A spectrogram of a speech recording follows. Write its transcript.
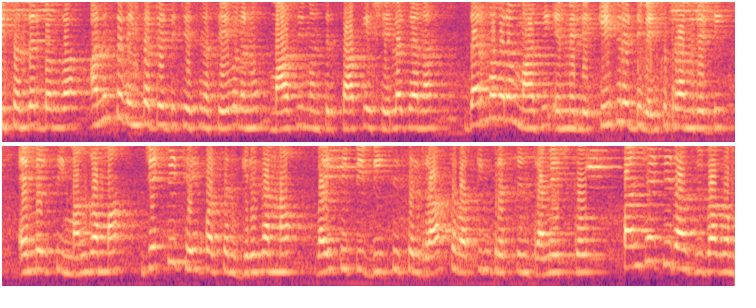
ఈ సందర్భంగా అనంత వెంకటరెడ్డి చేసిన సేవలను మాజీ మంత్రి సాకే శైలజాన ధర్మవరం మాజీ MLA Kethireddy Venkataramireddy MLC Mangamma ZP chairperson Girijamma YCP BCCL రాష్ట్ర వర్కింగ్ ప్రెసిడెంట్ రమేష్ గౌడ్ పంచాయతీరాజ్ విభాగం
